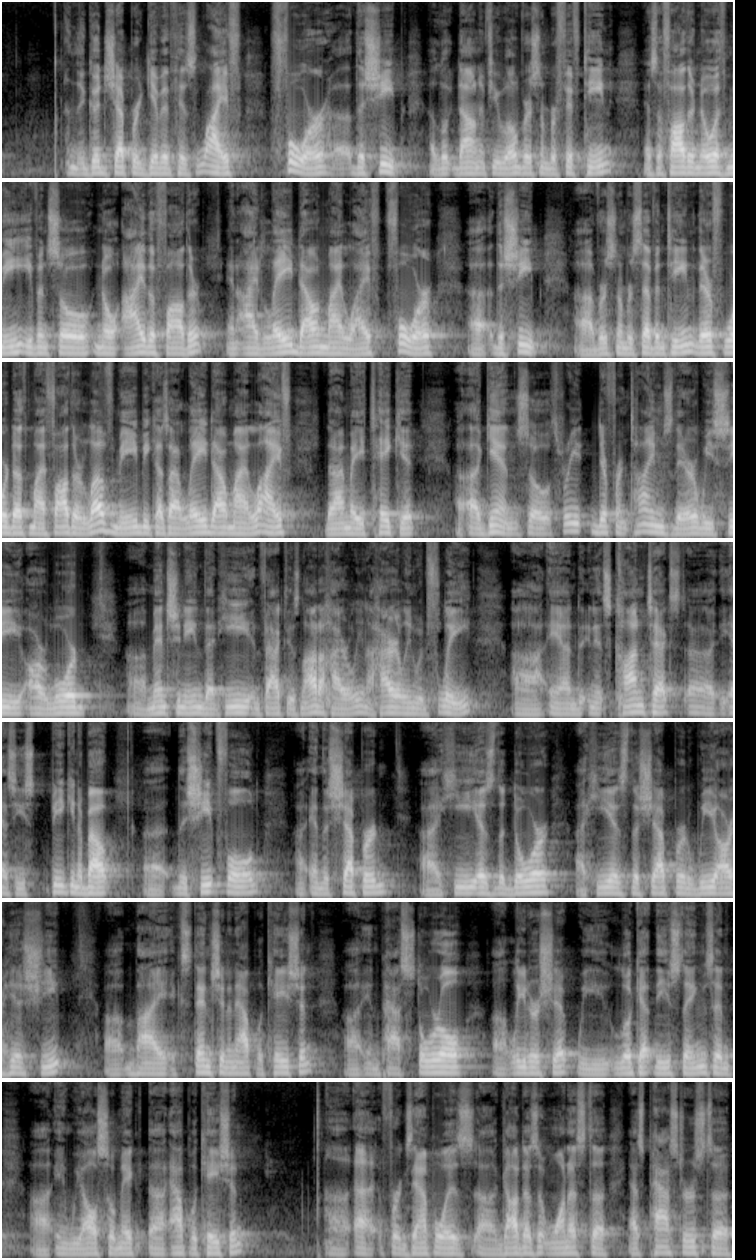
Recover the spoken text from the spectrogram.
and the good shepherd giveth his life for uh, the sheep. Uh, look down, if you will, verse number 15. As the Father knoweth me, even so know I the Father, and I lay down my life for uh, the sheep. Uh, verse number 17. Therefore doth my Father love me, because I lay down my life that I may take it again. So, three different times there we see our Lord uh, mentioning that he, in fact, is not a hireling. A hireling would flee. and in its context, as he's speaking about the sheepfold, uh, and the shepherd. Uh, he is the door, uh, he is the shepherd, we are his sheep. Uh, by extension and application uh, in pastoral uh, leadership, we look at these things and, and we also make application. For example, as God doesn't want us to, as pastors, to,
